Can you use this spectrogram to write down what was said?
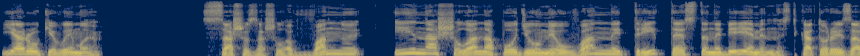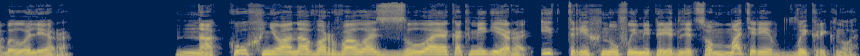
я руки вымою». Саша зашла в ванную и нашла на подиуме у ванной три теста на беременность, которые забыла Лера. На кухню она ворвалась злая, как Мегера, и, тряхнув ими перед лицом матери, выкрикнула.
